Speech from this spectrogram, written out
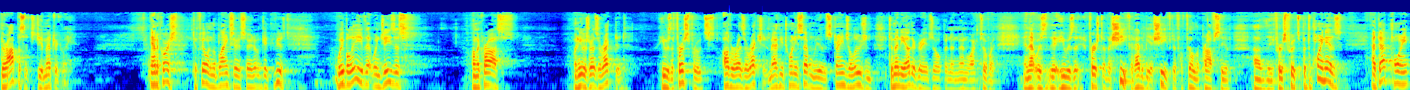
They're opposites geometrically. And of course, to fill in the blanks here so you don't get confused, we believe that when Jesus on the cross, when he was resurrected, he was the first fruits of a resurrection. Matthew 27, we have a strange allusion to many other graves open and men walking and so forth. And that was, the, he was the first of a sheaf. It had to be a sheaf to fulfill the prophecy of, of the first fruits. But the point is, at that point,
